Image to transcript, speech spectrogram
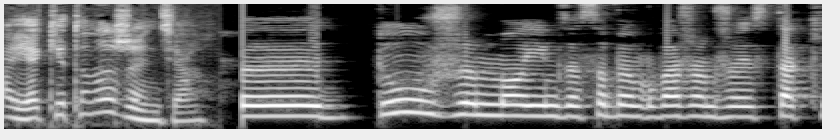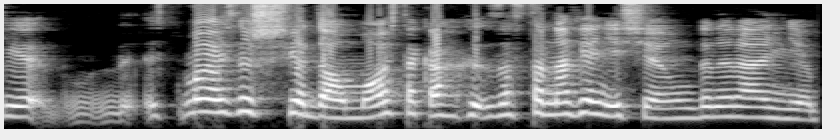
A jakie to narzędzia? Dużym moim zasobem uważam, że jest takie, moja jest też świadomość, taka zastanawianie się generalnie,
